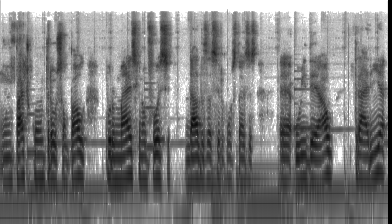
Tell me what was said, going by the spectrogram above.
um empate contra o São Paulo, por mais que não fosse dadas as circunstâncias, é, o ideal traria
